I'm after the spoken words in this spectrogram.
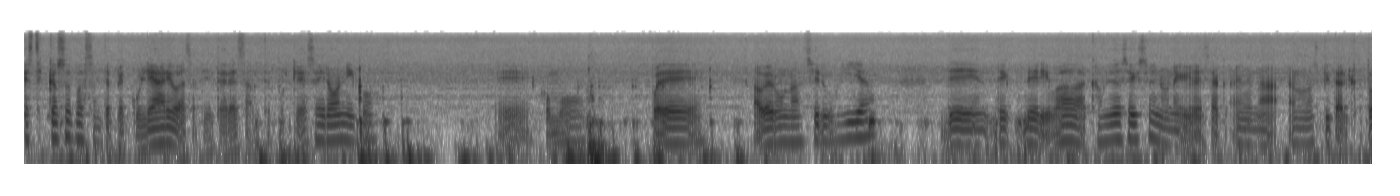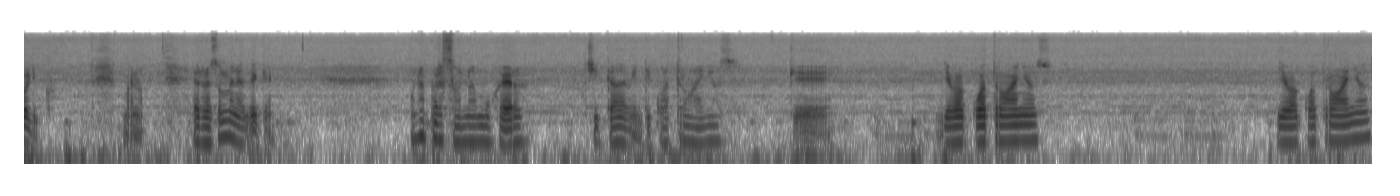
este caso es bastante peculiar y bastante interesante porque es irónico eh, como puede haber una cirugía de, derivada a cambio de sexo en una iglesia, en, en un hospital católico. Bueno, el resumen es de que una persona, mujer, chica de 24 años, que lleva 4 años, lleva 4 años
